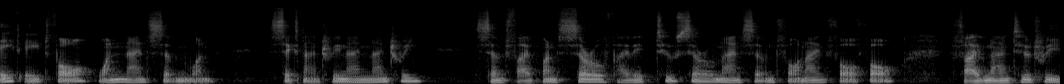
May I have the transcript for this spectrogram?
884 1971 693993 7510 5820 974944 5923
